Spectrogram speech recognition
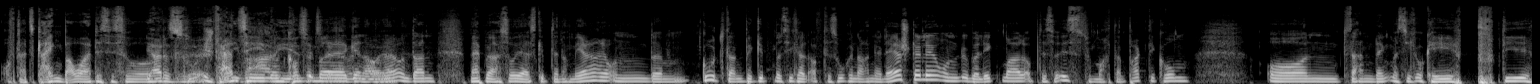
oft als Geigenbauer. Das ist so, ja, das ist so im Fernsehen und kommt immer, genau. Ne? Und dann merkt man, ach so, ja, es gibt ja noch mehrere. Und ähm, gut, dann begibt man sich halt auf der Suche nach einer Lehrstelle und überlegt mal, ob das so ist und macht dann Praktikum. Und dann denkt man sich, okay, pff, die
